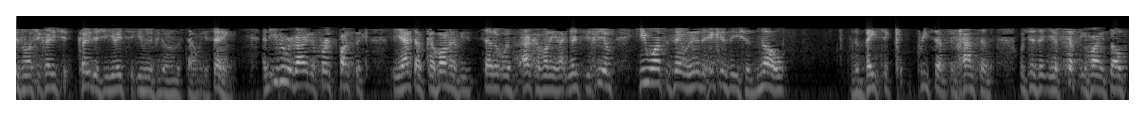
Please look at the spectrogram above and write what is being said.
Even if you don't understand what you're saying. And even regarding the first pasuk, you have to have kavana. If you said it was kavana, he wants to say within the ikkas that you should know the basic precepts and concepts, which is that you're accepting for yourself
